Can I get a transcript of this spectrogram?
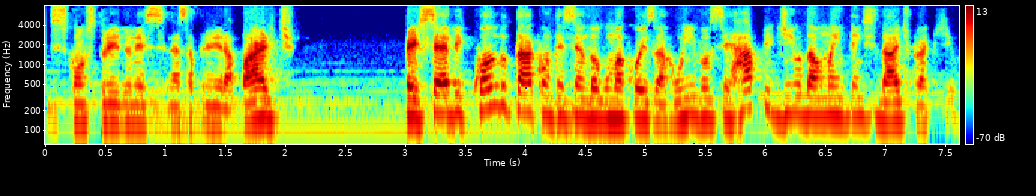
desconstruído nesse, nessa primeira parte. Percebe quando está acontecendo alguma coisa ruim, você rapidinho dá uma intensidade para aquilo.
